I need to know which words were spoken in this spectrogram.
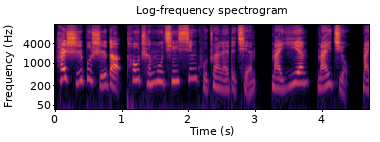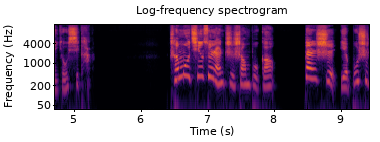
还时不时的偷陈木青辛苦赚来的钱买烟、买酒、买游戏卡。陈木青虽然智商不高，但是也不是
